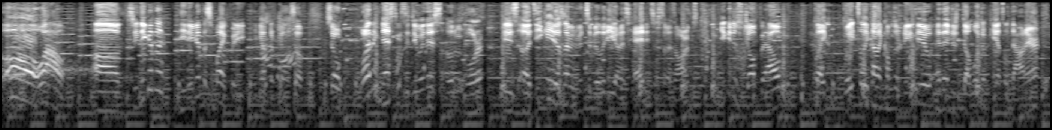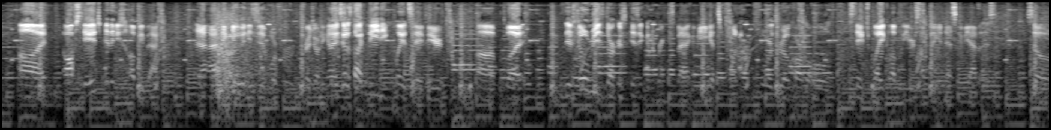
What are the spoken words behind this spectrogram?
Oh, wow. Um, so he did get the he did get the spike, but he, he got to kill himself. So what I think Ness needs to do in this a little bit more is uh, DK doesn't have invincibility on his head; it's just on his arms. You can just jump out, like wait till he kind of comes underneath you, and then just double jump cancel down air uh, off stage, and then you just up you back. And I think Yobo needs to do more for, for Johnny. He's gonna start leading, play it safe here, uh, but there's no reason Darkus isn't gonna bring this back. I mean, he gets one forward throw, oh cargo hold, stage spike, up B or something, and Ness can be out of this. So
